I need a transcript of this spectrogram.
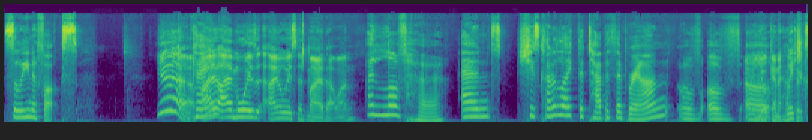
Selena Fox. Yeah, Okay. I, I'm always I always admire that one. I love her. And she's kind of like the Tabitha Brown of, of uh, You're going to have witchcraft.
